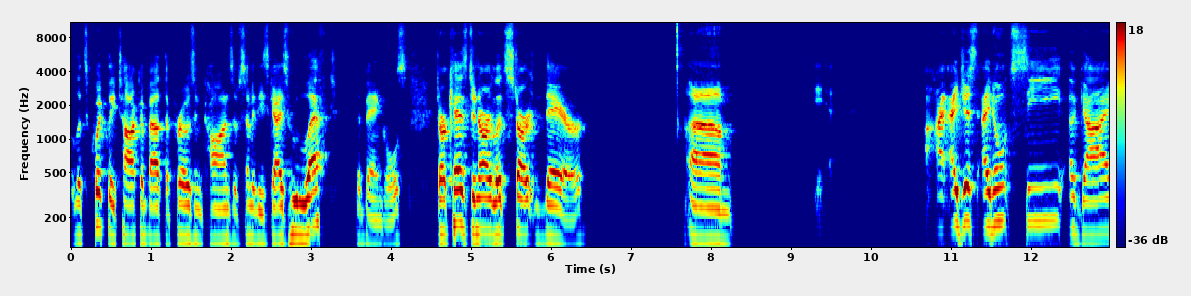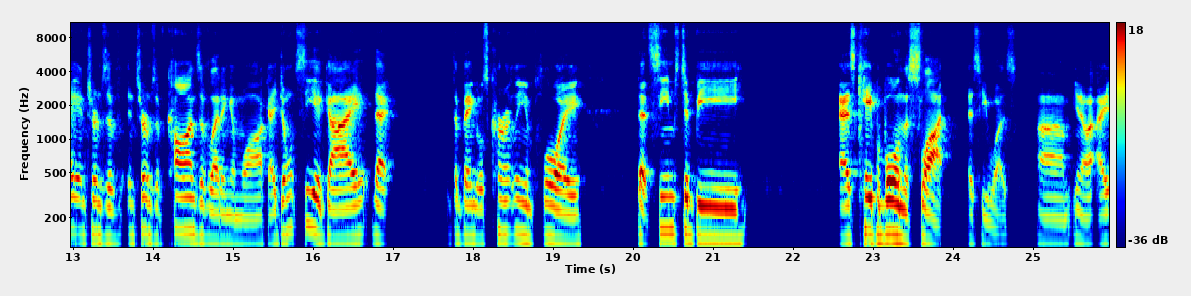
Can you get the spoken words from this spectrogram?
let's quickly talk about the pros and cons of some of these guys who left the Bengals. Darqueze Dennard, let's start there. Um, I, I just I don't see a guy in terms of in terms of cons of letting him walk. I don't see a guy that the Bengals currently employ that seems to be as capable in the slot as he was. Um, you know, I,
